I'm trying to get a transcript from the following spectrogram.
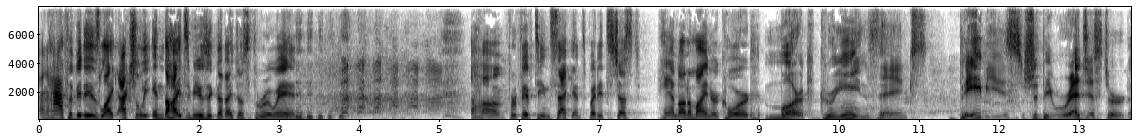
And half of it is like actually in the Heights music that I just threw in um, for 15 seconds, but it's just hand on a minor chord. Mark Green thinks babies should be registered.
